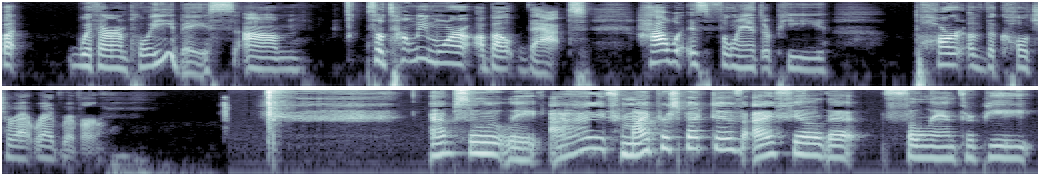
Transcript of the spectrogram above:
but with our employee base. Um, so tell me more about that. How is philanthropy part of the culture at Red River? Absolutely. I, from my perspective, I feel that philanthropy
